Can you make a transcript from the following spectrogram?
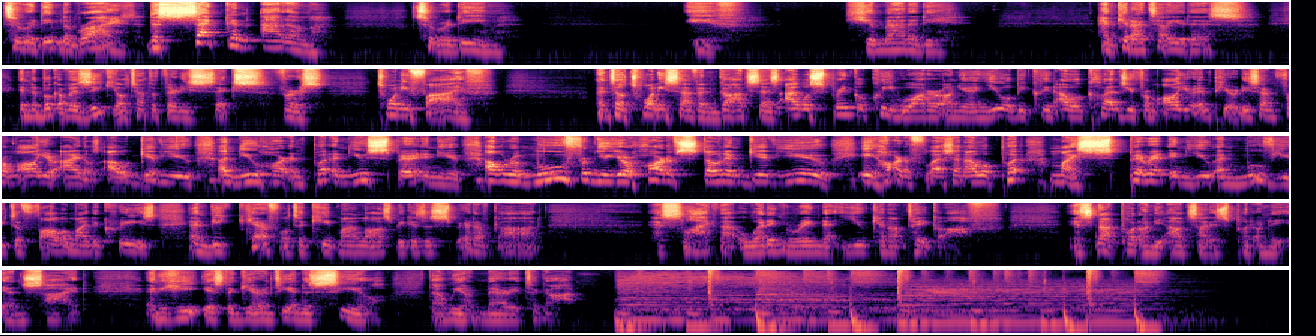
to redeem the bride, the second Adam to redeem Eve, humanity. And can I tell you this? In the book of Ezekiel, chapter 36, verse 25, until 27, God says, I will sprinkle clean water on you and you will be clean. I will cleanse you from all your impurities and from all your idols. I will give you a new heart and put a new spirit in you. I will remove from you your heart of stone and give you a heart of flesh. And I will put my spirit in you and move you to follow my decrees and be careful to keep my laws because the spirit of God is like that wedding ring that you cannot take off. It's not put on the outside, it's put on the inside. And He is the guarantee and the seal that we are married to God.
